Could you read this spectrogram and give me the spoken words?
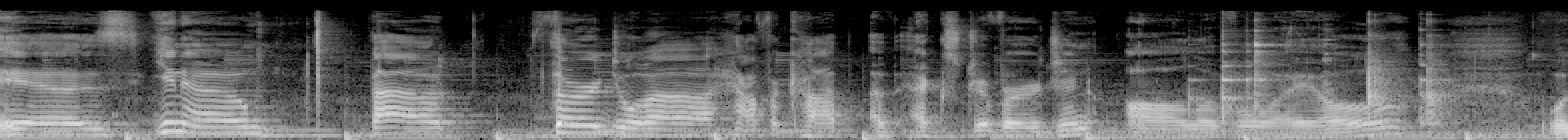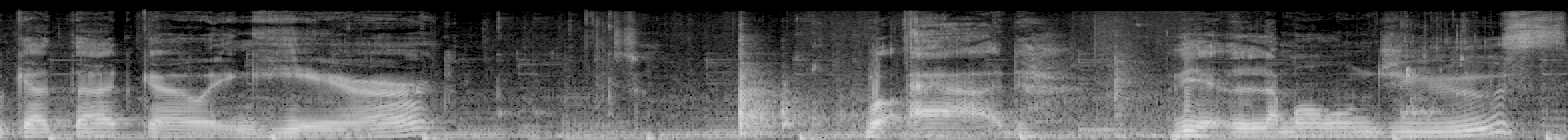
is, you know, about third to a half a cup of extra virgin olive oil. We'll get that going here. We'll add the lemon juice.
